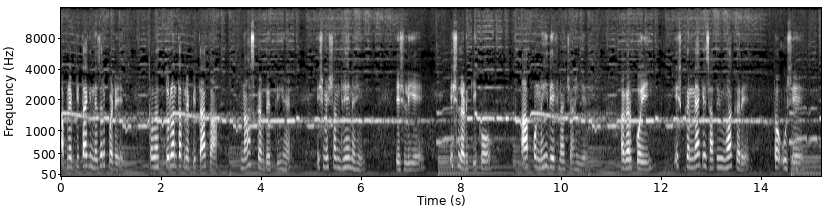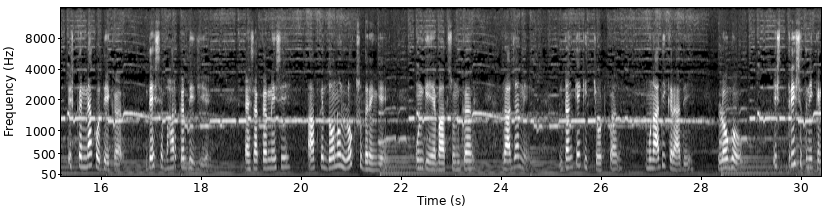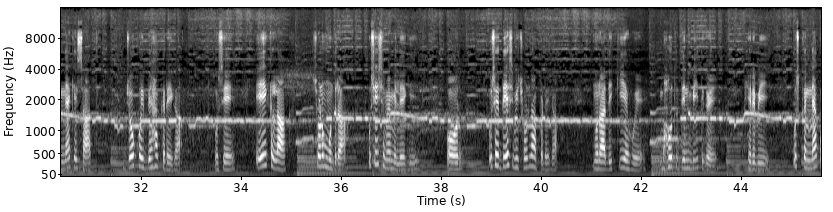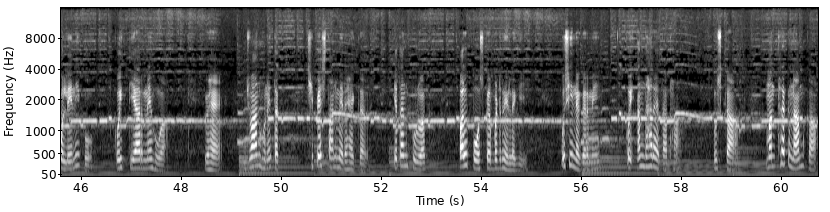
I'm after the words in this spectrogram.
अपने पिता की नज़र पड़े तो वह तुरंत अपने पिता का नाश कर देती है। इसमें संदेह नहीं। इसलिए इस लड़की को आपको नहीं देखना चाहिए। अगर कोई इस कन्या के साथ विवाह करे तो उसे इस कन्या को देकर देश से बाहर कर दीजिए। ऐसा करने से आपके दोनों लोग सुधरेंगे। उनकी यह बात सुनकर राजा ने डंके की चोट पर मुनादी करा दी। लोगों, इस त्रिशतनी कन्या के साथ जो कोई ब्याह करेगा, उसे एक लाख स्वर्ण मुद्रा उसी समय मिलेगी और उसे देश भी छोड़ना पड़ेगा। मुनादी किए हुए बहुत दिन बीत गए, फिर भी उस कन्या को लेने को कोई तैयार नहीं हुआ। वह जवान होने तक छिपे स्थान में रहकर यत्नपूर्वक पल पोस कर बढ़ने लगी। उसी नगर में कोई अंधा रहता था। उसका मंथरक नाम का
